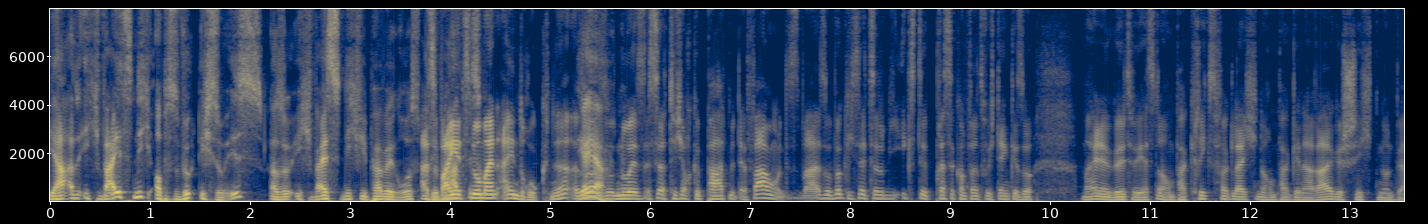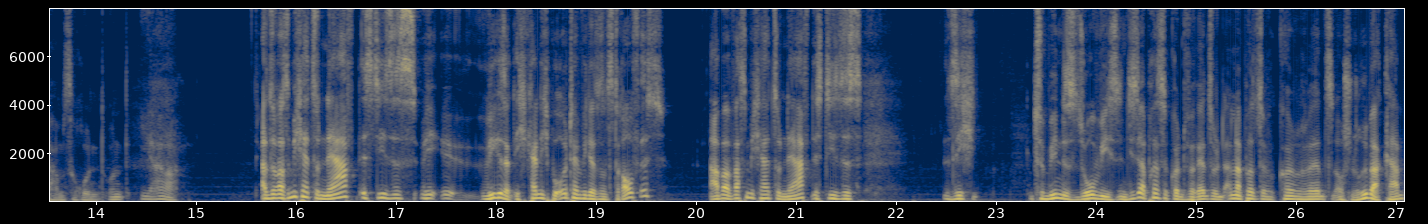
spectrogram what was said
Ja, also ich weiß nicht, ob es wirklich so ist. Also ich weiß nicht, wie Pavel Groß Also war jetzt ist. nur mein Eindruck, ne? Also, Ja, ja. also nur es ist natürlich auch gepaart mit Erfahrung und es war also wirklich jetzt so die x-te Pressekonferenz, wo ich denke so, meine Güte, jetzt noch ein paar Kriegsvergleiche, noch ein paar Generalgeschichten und wir haben es rund. Und ja, Also was mich halt so nervt, ist dieses, wie, äh, wie gesagt, ich kann nicht beurteilen, wie der sonst drauf ist, aber was mich halt so nervt, ist dieses sich zumindest so, wie es in dieser Pressekonferenz und in anderen Pressekonferenzen auch schon rüberkam,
